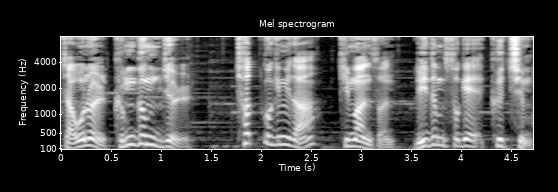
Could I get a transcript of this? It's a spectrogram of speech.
자, 오늘 금금질 첫 곡입니다. 김완선 리듬 속의 그침을.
